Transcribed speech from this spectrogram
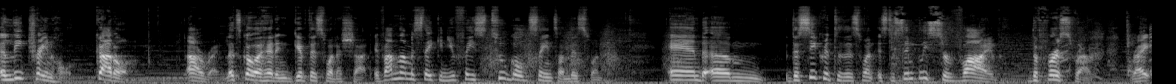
Elite Train Hall. Got on. Alright, let's go ahead and give this one a shot. If I'm not mistaken, you face two Gold Saints on this one. And um, the secret to this one is to simply survive the first round, right?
